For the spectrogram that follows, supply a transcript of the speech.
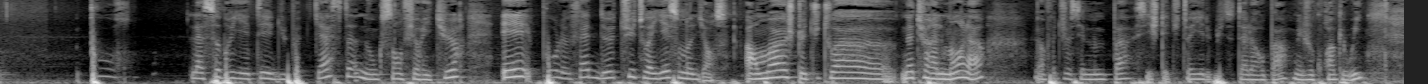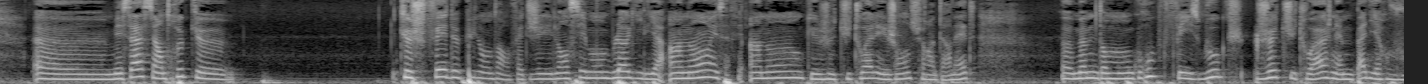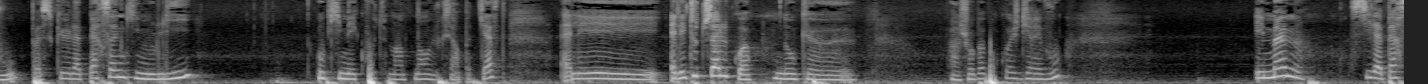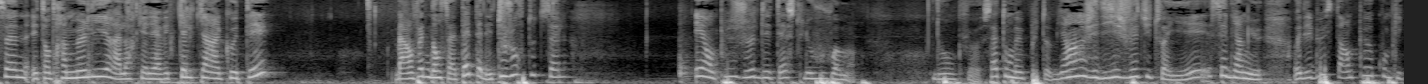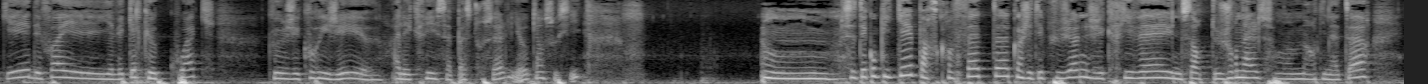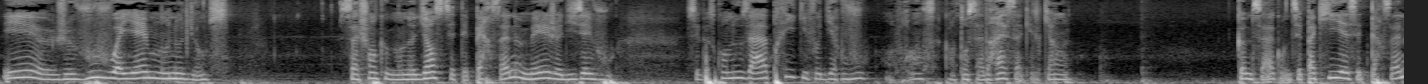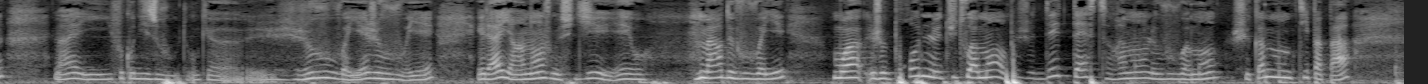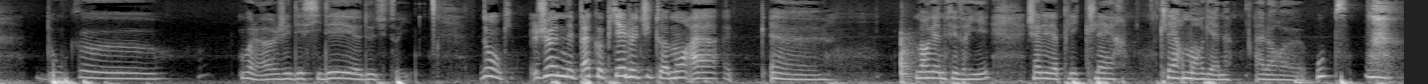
la sobriété du podcast, donc sans fioriture, et pour le fait de tutoyer son audience. Alors moi, je te tutoie euh, naturellement là. En fait, je sais même pas si je t'ai tutoyé depuis tout à l'heure ou pas, mais je crois que oui. Euh, mais ça, c'est un truc que je fais depuis longtemps. En fait, j'ai lancé mon blog il y a un an et ça fait un an que je tutoie les gens sur Internet. Euh, même dans mon groupe Facebook, je tutoie. Je n'aime pas dire vous parce que la personne qui me lit ou qui m'écoute maintenant vu que c'est un podcast, elle est, elle est toute seule quoi. Donc, euh, enfin, je vois pas pourquoi je dirais vous. Et même si la personne est en train de me lire alors qu'elle est avec quelqu'un à côté, bah en fait dans sa tête elle est toujours toute seule. Et en plus je déteste le vouvoiement. Donc euh, ça tombait plutôt bien, j'ai dit je vais tutoyer, c'est bien mieux. Au début c'était un peu compliqué, des fois il y avait quelques couacs que j'ai corrigé euh, à l'écrit, ça passe tout seul, il n'y a aucun souci. Hum, c'était compliqué parce qu'en fait, quand j'étais plus jeune, j'écrivais une sorte de journal sur mon ordinateur et euh, je vous voyais mon audience. Sachant que mon audience, c'était personne, mais je disais vous. C'est parce qu'on nous a appris qu'il faut dire vous en France quand on s'adresse à quelqu'un comme ça, qu'on ne sait pas qui est cette personne, ben, il faut qu'on dise vous. Donc euh, je vous voyais, je vous voyais. Et là, il y a un an, je me suis dit, eh oh, marre de vous voyez. Moi, je prône le tutoiement. En plus, je déteste vraiment le vouvoiement. Je suis comme mon petit papa. Donc, euh, voilà, j'ai décidé de tutoyer. Donc, je n'ai pas copié le tutoiement à euh, Morgane Février. J'allais l'appeler Claire. Claire Morgane. Alors, euh, oups.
